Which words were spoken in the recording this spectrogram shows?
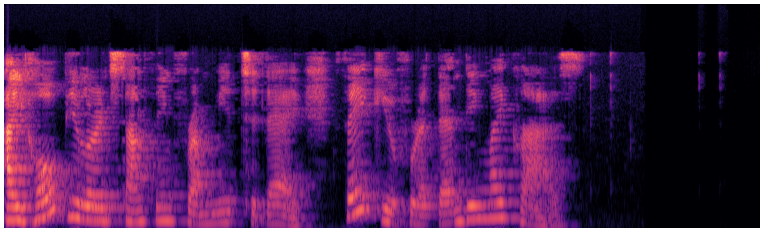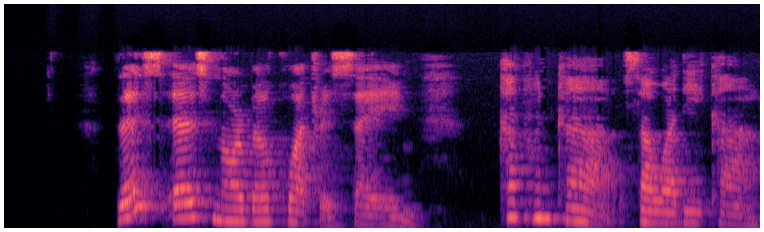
I hope you learned something from me today. Thank you for attending my class. This is Norbel Quatres saying, Kapun ka, sawadi ka.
